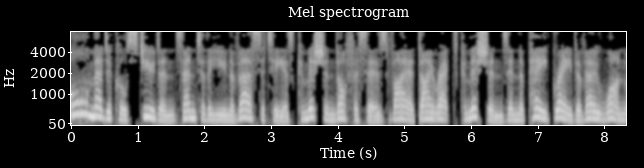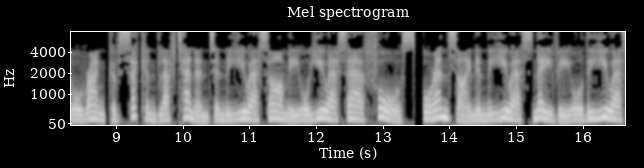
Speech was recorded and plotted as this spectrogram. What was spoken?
All medical students enter the university as commissioned officers via direct commissions in the pay grade of 01 or rank of second lieutenant in the U.S. Army or U.S. Air Force, or ensign in the U.S. Navy or the U.S.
